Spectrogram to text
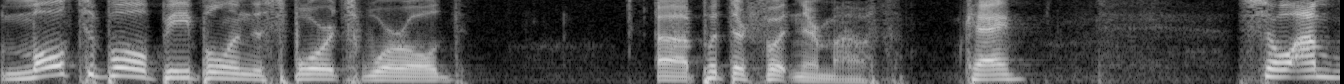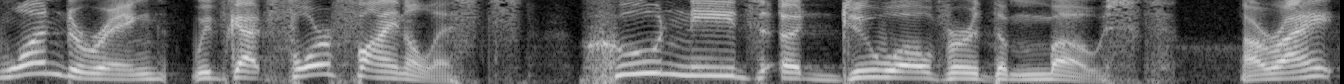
multiple people in the sports world uh, put their foot in their mouth. Okay. So I'm wondering we've got four finalists. Who needs a do over the most? All right.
